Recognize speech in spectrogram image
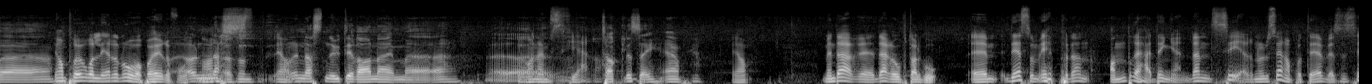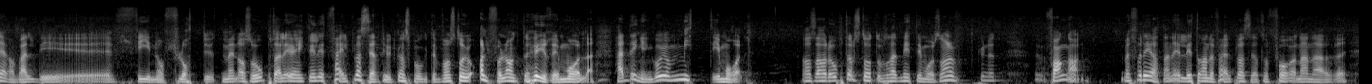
uh, Ja, han prøver å lede den over på høyrefoten. ja, Han, nest, altså, ja, Han er nesten ute i Ranheim. Uh, Ranheims fjerde. takle seg. Ja. Ja. Men der, eh, der er Oppdal god. Eh, det som er på den andre headingen den ser, Når du ser den på TV, så ser den veldig eh, fin og flott ut. Men altså Oppdal er jo egentlig litt feilplassert i utgangspunktet, for han står jo altfor langt til høyre i målet. Headingen går jo midt i mål. Altså Hadde Oppdal stått omtrent midt i mål, så hadde han kunnet fange han. Men fordi at han er litt feilplassert, så får han den der eh,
